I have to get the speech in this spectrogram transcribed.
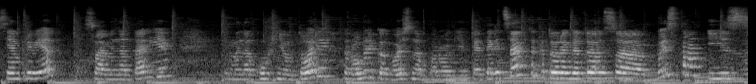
Всем привет! С вами Наталья. И мы на кухне у Тори, рубрика «Гость на пороге». Это рецепты, которые готовятся быстро, из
